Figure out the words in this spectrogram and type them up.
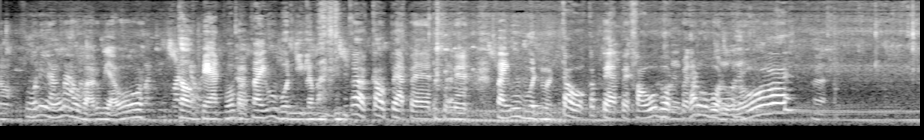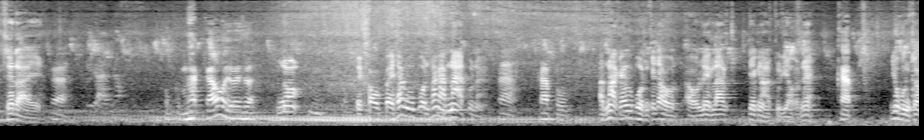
เนาะโอ้นี่ยังมากกูบาทเบียโอ้เก้าแปดผมครับไปอุบลอีกแล้วบัดเออเก้าแปดแปดคุณแม่ ไปอุบลนู่นเก้าก็แปดไปเขาอุบนไปทั้งอุบลพุ่นโอ้ยเออเสียดายอ่าผมก็มักเก้าเลยเถอะเนาะอืมไปเขาไปทั้งอุบลทั้งอำนาจพุ่นน่ะอ่าครับผมอำนาจกับอุบลก็จะเอาเอาเลขล่างเลขหนาตัวเดียวกันเนี่ยครับ ยุคคุณก็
